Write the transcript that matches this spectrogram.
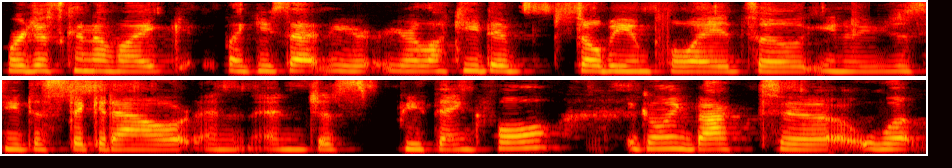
we're just kind of like, like you said, you're, you're lucky to still be employed. So, you know, you just need to stick it out and, and just be thankful. Going back to what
